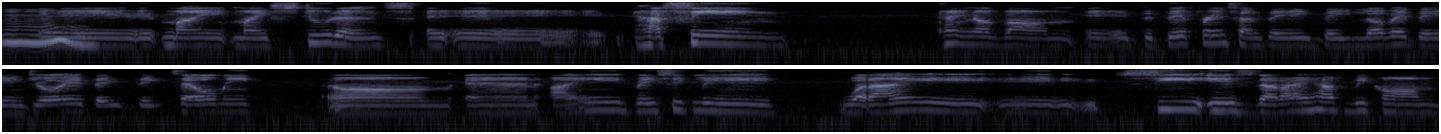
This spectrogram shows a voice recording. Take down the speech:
mm-hmm. uh, my my students uh, have seen kind of um, uh, the difference and they, they love it they enjoy it they, they tell me um, and i basically what i see is that i have become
